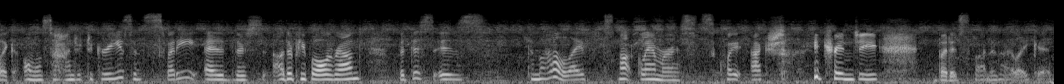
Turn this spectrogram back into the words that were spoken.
Like almost 100 degrees, it's sweaty and there's other people all around, but this is the model life. It's not glamorous. It's quite actually cringy, but it's fun and I like it.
